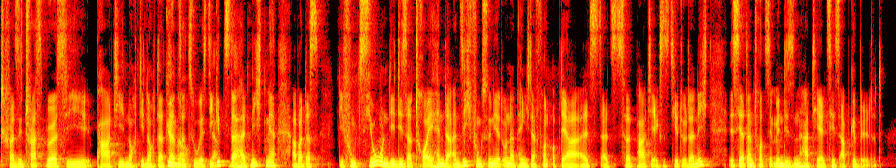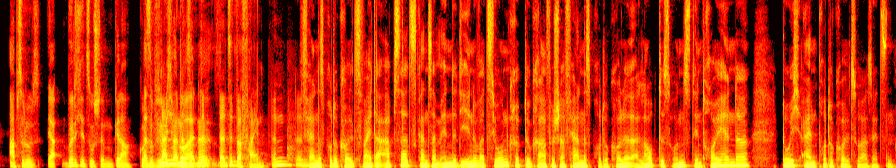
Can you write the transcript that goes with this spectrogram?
quasi trustworthy Party noch, die noch da, genau. dazu ist. Die ja. gibt's da halt nicht mehr. Aber das, die Funktion, die dieser Treuhänder an sich funktioniert, unabhängig davon, ob der als, als Third Party existiert oder nicht, ist ja dann trotzdem in diesen HTLCs abgebildet. Absolut, ja, würde ich dir zustimmen, genau. Gut, also für dann, mich war nur halt, ne? Dann, dann, sind wir fein. Dann, dann Fairness-Protokoll, zweiter Absatz, ganz am Ende. Die Innovation kryptografischer Fairness-Protokolle erlaubt es uns, den Treuhänder durch ein Protokoll zu ersetzen.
